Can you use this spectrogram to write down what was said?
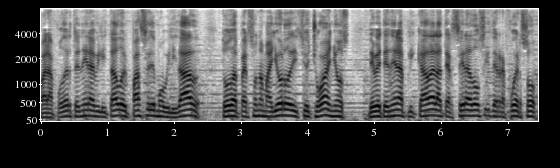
para poder tener habilitado el pase de movilidad, toda persona mayor de 18 años debe tener aplicada la tercera dosis de refuerzo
